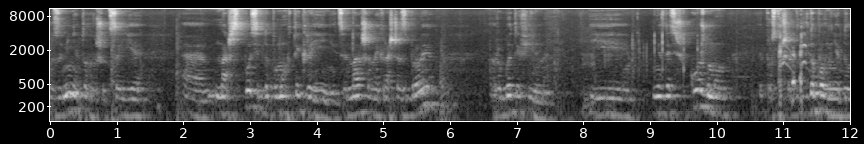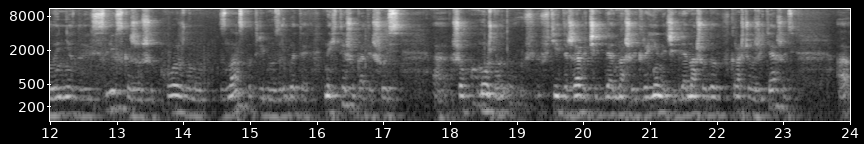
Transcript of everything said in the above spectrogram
розуміння того, що це є е, наш спосіб допомогти країні. Це наша найкраща зброя робити фільми. І мені здається, що кожному, я просто ще доповнення до Леонідових слів скажу, що кожному з нас потрібно зробити, не йти шукати щось, е, що можна в- в тій державі, чи для нашої країни, чи для нашого кращого життя щось, а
